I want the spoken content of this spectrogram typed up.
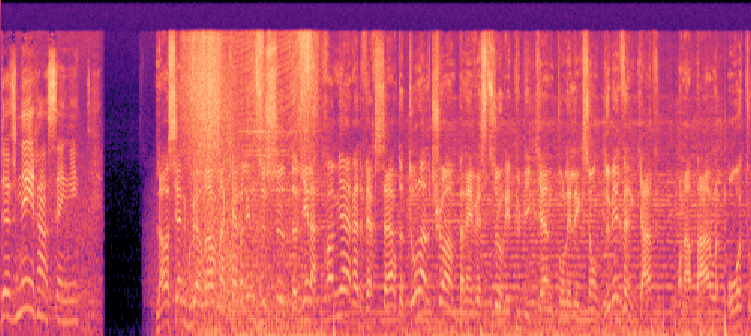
de venir enseigner. L'ancienne gouverneure de la Caroline du Sud devient la première adversaire de Donald Trump à l'investiture républicaine pour l'élection de 2024. On en parle au retour.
